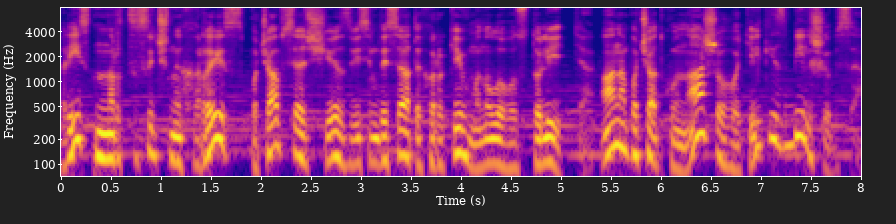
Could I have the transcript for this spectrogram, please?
Ріст нарцисичних рис почався ще з 80-х років минулого століття, а на початку нашого тільки збільшився.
